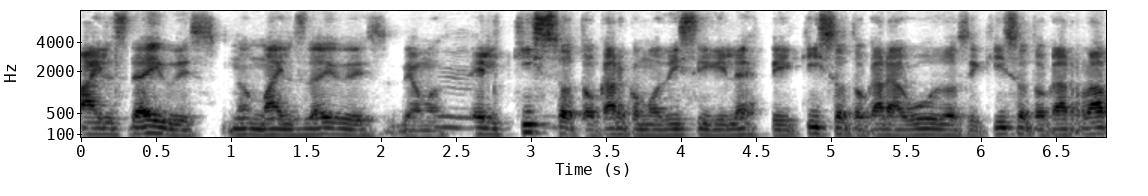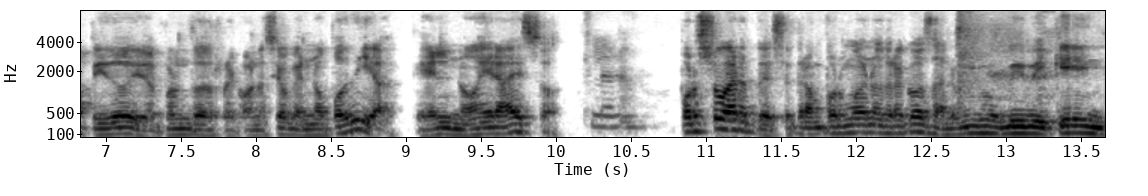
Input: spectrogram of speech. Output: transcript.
Miles Davis, ¿no? Miles Davis, digamos, mm. él quiso tocar como Dizzy Gillespie, quiso tocar agudos y quiso tocar rápido y de pronto reconoció que no podía, que él no era eso. Claro por suerte se transformó en otra cosa, lo mismo B.B. King.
